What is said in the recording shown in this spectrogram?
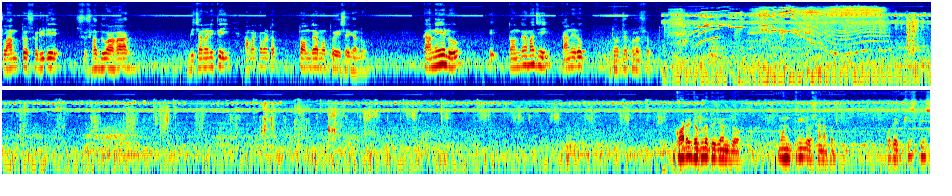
ক্লান্ত শরীরে সুস্বাদু আহার। বিছানা নিতেই আমার কেমন একটা তন্দ্রার মতো এসে গেল। কানে এলো তন্দ্রার মাঝেই কানেরও দরজা খোলা শব্দ ঘরে ঢুকলো দুজন লোক মন্ত্রী ও সেনাপতি। ওদের ফিস ফিস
